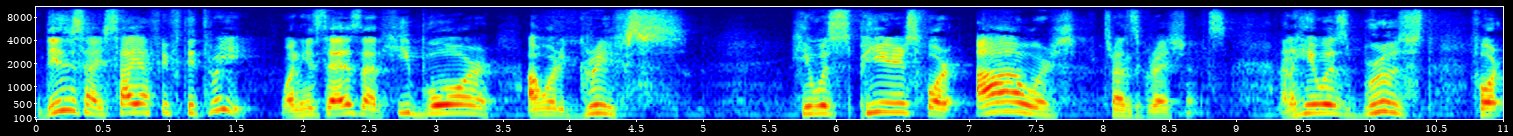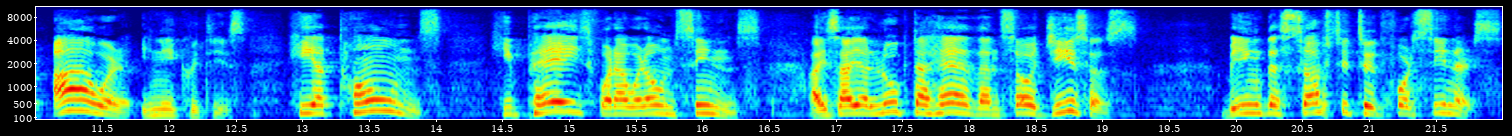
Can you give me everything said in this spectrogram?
This is Isaiah 53 when he says that he bore our griefs. He was pierced for our transgressions, and he was bruised for our iniquities. He atones, he pays for our own sins. Isaiah looked ahead and saw Jesus being the substitute for sinners.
